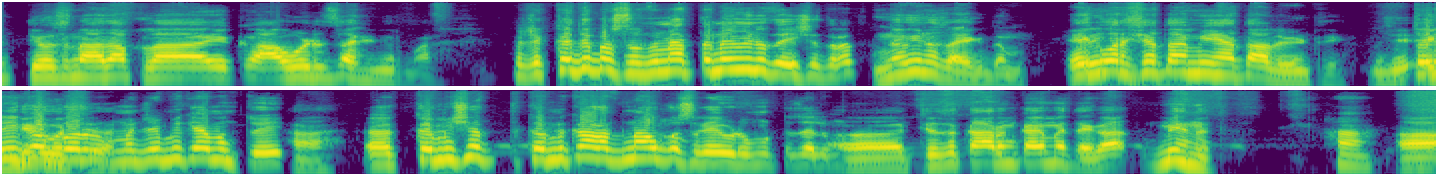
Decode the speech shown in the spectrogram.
तोच नाद आपला एक आवड झाली निर्माण. म्हणजे कधीपासून? तुम्ही आता नवीनच आहे क्षेत्रात? नवीनच आहे एकदम. एक वर्षात आम्ही ह्यात आलो एंट्री म्हणजे एक तरी दीड वर्ष गब्बर झालं. म्हणजे मी काय म्हणतोय हा. अं, कमी शेत कमी काळात नाव कसं काय एवढं मोठं झालं? अं, त्याचं कारण काय माहितीये का? मेहनत. हा. अं,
